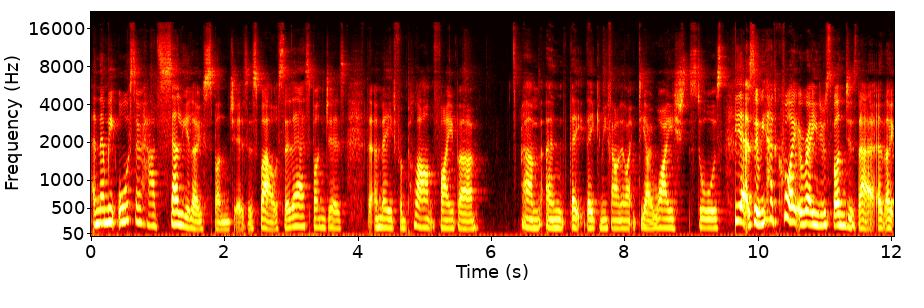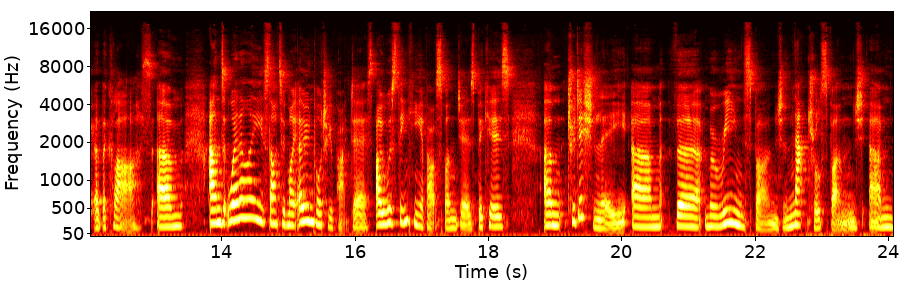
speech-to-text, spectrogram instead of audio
And then we also had cellulose sponges as well. So they're sponges that are made from plant fiber um, and they, they can be found in like DIY stores. Yeah, so we had quite a range of sponges there at, like, at the class. Um, and when I started my own pottery practice, I was thinking about sponges because um, traditionally um, the marine sponge, a natural sponge, um,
